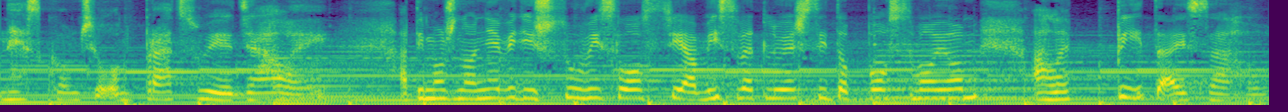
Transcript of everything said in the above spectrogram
neskončil, on pracuje ďalej. A ty možno nevidíš súvislosti a vysvetľuješ si to po svojom, ale pýtaj sa ho.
